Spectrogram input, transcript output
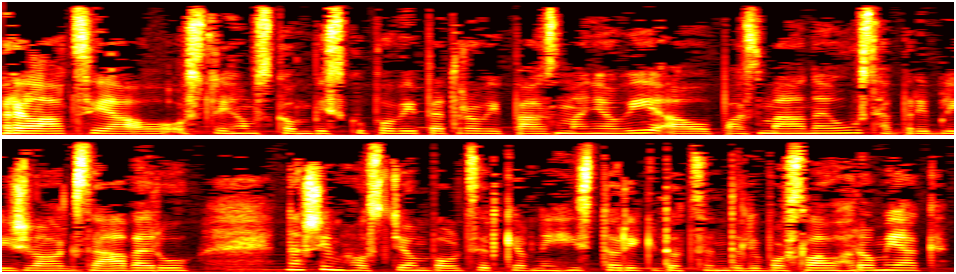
Relácia o ostrihomskom biskupovi Petrovi Pázmaňovi a o Pazmáneu sa priblížila k záveru. Našim hostom bol cirkevný historik docent Ľuboslav Hromiak.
